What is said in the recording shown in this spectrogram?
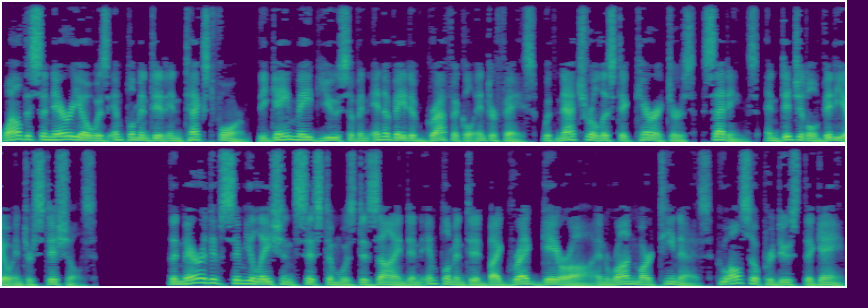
While the scenario was implemented in text form, the game made use of an innovative graphical interface, with naturalistic characters, settings, and digital video interstitials. The narrative simulation system was designed and implemented by Greg Guéraud and Ron Martinez who also produced the game.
